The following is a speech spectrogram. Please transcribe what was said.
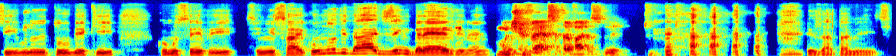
sigo no YouTube aqui, como sempre, e Cine Ensaio com novidades em breve, né? Multiverso trabalho sujo. Exatamente.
